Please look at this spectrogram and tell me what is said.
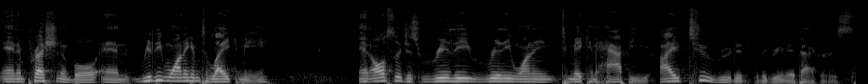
and impressionable and really wanting him to like me, and also just really, really wanting to make him happy, I too rooted for the Green Bay Packers.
